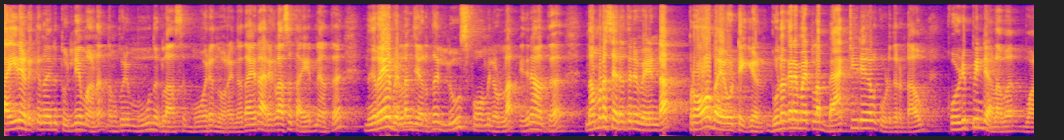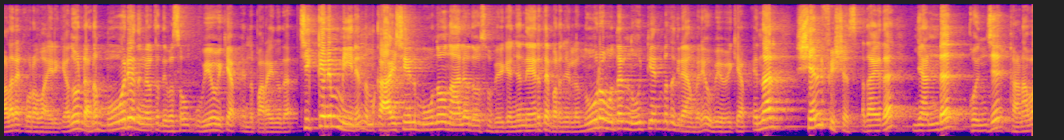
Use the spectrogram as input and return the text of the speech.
തൈര് എടുക്കുന്നതിന് തുല്യമാണ് നമുക്കൊരു മൂന്ന് ഗ്ലാസ് മോരെന്ന് പറയുന്നത്. അതായത് അര ഗ്ലാസ് തൈരിനകത്ത് നിറയെ വെള്ളം ചേർത്ത് ലൂസ് ഫോമിലുള്ള ഇതിനകത്ത് നമ്മുടെ ശരീരത്തിന് വേണ്ട പ്രോബയോട്ടിക്കുകൾ ഗുണകരമായിട്ടുള്ള ബാക്ടീരിയകൾ കൂടുതലുണ്ടാവും. കൊഴുപ്പിന്റെ അളവ് വളരെ കുറവായിരിക്കും. അതുകൊണ്ടാണ് മോര് നിങ്ങൾക്ക് ദിവസവും ഉപയോഗിക്കാം എന്ന് പറയുന്നത്. ചിക്കനും മീനും നമുക്ക് ആഴ്ചയിൽ മൂന്നോ നാലോ ദിവസം ഉപയോഗിക്കാം. ഞാൻ നേരത്തെ പറഞ്ഞല്ലോ നൂറ് മുതൽ നൂറ്റി അൻപത് ഗ്രാം വരെ ഉപയോഗിക്കാം. എന്നാൽ ഷെൽ ഫിഷസ് അതായത് ഞണ്ട് കൊഞ്ച് കണവ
